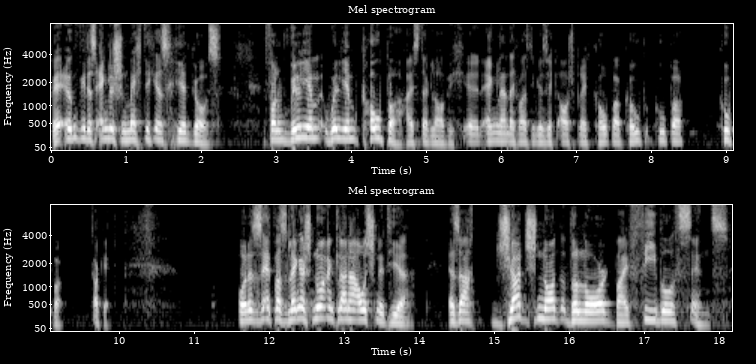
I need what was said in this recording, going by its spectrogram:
wer irgendwie des Englischen mächtig ist, here it goes. Von William, William Cooper heißt er, glaube ich. Ein Engländer, ich weiß nicht, wie er sich ausspricht. Cooper, Cooper, Cooper. Okay. Und es ist etwas länger, nur ein kleiner Ausschnitt hier. Er sagt, Judge not the Lord by feeble sins,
